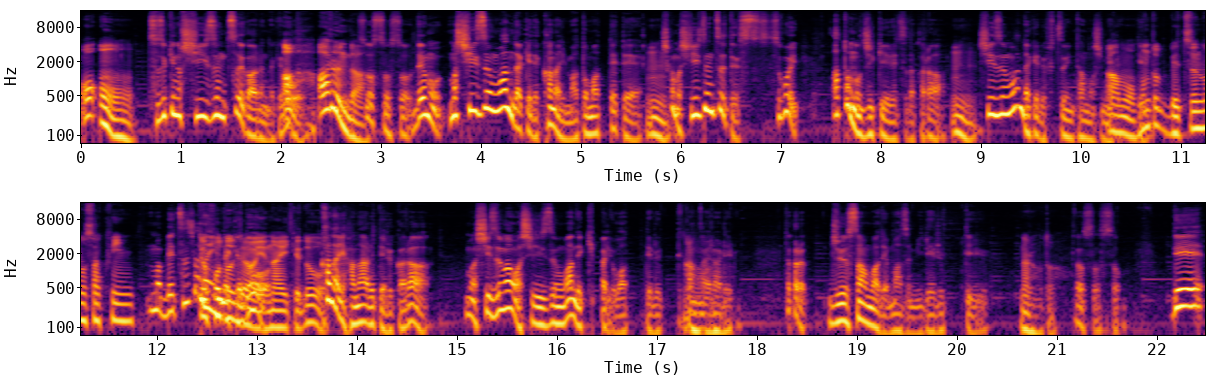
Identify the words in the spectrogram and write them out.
おうんうん。続きのシーズン2があるんだけどああるんだ。そうそうそう。でも、まあ、シーズン1だけでかなりまとまってて、うん。しかもシーズン2ってすごい後の時系列だから、うん。シーズン1だけで普通に楽しめるあもうっていう。本当別の作品っまあ、別じゃてないんだけどないけど。かなり離れてるから、まあ、シーズン1はシーズン1できっぱり終わってるって考えられる。だから13話でまず見れるっていう。なるほど。そうそうそう。で、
